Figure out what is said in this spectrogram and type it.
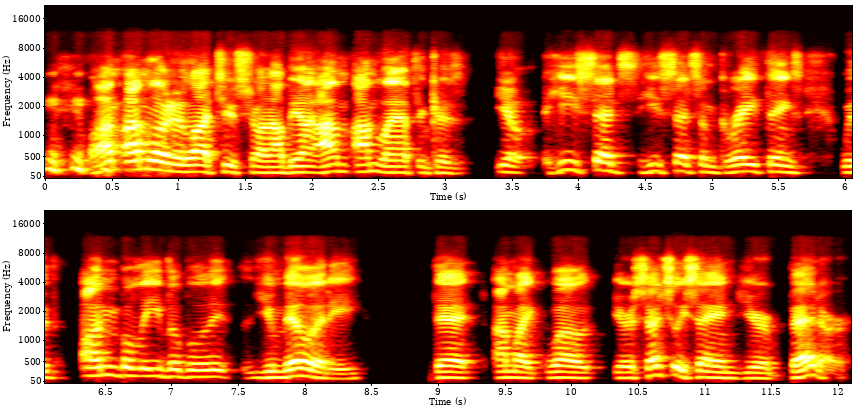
it. well, I'm, I'm learning a lot too, Shaun. I'll be I'm I'm laughing because you know he said he said some great things with unbelievable humility that I'm like, well, you're essentially saying you're better.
